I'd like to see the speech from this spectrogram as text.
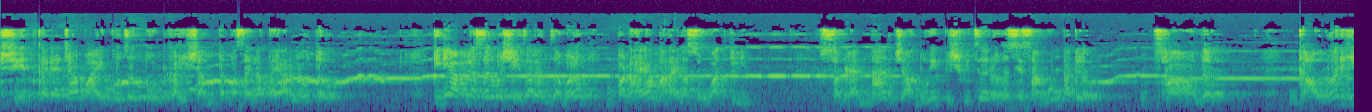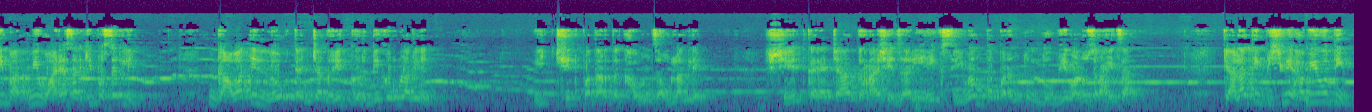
शेतकऱ्याच्या बायकोचं तोंड काही शांत बसायला तयार नव्हतं. तिने आपल्या सर्व शेजाऱ्यांजवळ बढाया मारायला सुरुवात केली. सगळ्यांना जादुई पिशवीचं रहस्य सांगून टाकलं. झालं. गावभर ही बातमी वाऱ्यासारखी पसरली. गावातील लोक त्यांच्या घरी गर्दी करू लागले. इच्छित पदार्थ खाऊन जाऊ लागले. शेतकऱ्याच्या घराशेजारी एक श्रीमंत परंतु लोभी माणूस राहायचा. त्याला ती पिशवी हवी होती.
